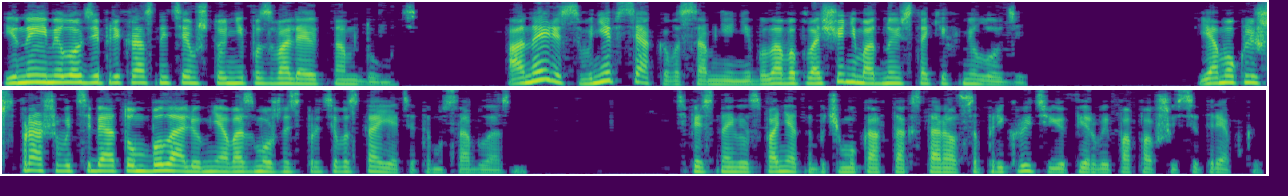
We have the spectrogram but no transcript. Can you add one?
Иные мелодии прекрасны тем, что не позволяют нам думать. А Нерис, вне всякого сомнения, была воплощением одной из таких мелодий. Я мог лишь спрашивать себя о том, была ли у меня возможность противостоять этому соблазну. Теперь становилось понятно, почему Кав так старался прикрыть ее первой попавшейся тряпкой.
